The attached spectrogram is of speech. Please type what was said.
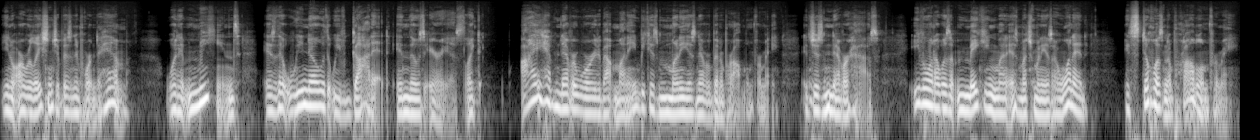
you know our relationship isn't important to him. What it means is that we know that we've got it in those areas. Like I have never worried about money because money has never been a problem for me. It just never has. Even when I wasn't making money, as much money as I wanted, it still wasn't a problem for me.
